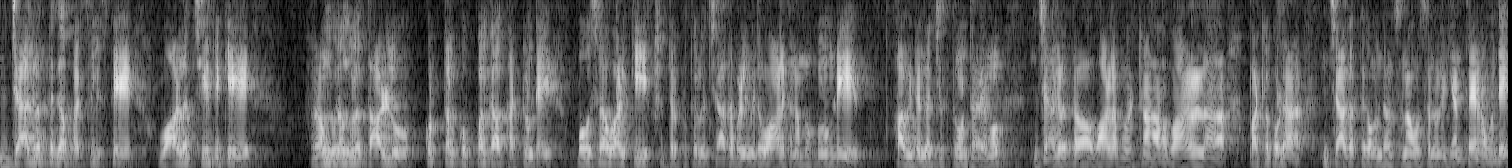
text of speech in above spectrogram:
జాగ్రత్తగా పరిశీలిస్తే వాళ్ళ చేతికే రంగురంగుల తాళ్ళు కుట్టలు కుప్పలుగా కట్టుంటాయి. బహుశా వాళ్ళకి క్షుద్రపుతులు చేతబడి మీద వాళ్ళకి నమ్మకం ఉండి ఆ విధంగా చెప్తూ ఉంటారేమో. జాగ్రత్త వాళ్ళ పట్ల వాళ్ళ పట్ల కూడా జాగ్రత్తగా ఉండాల్సిన అవసరం ఎంతైనా ఉంది.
